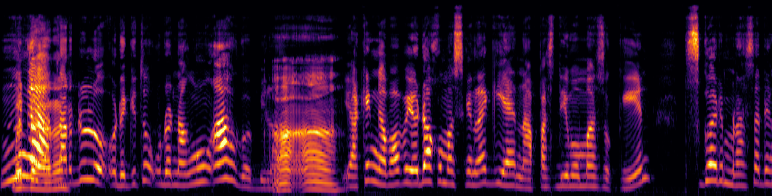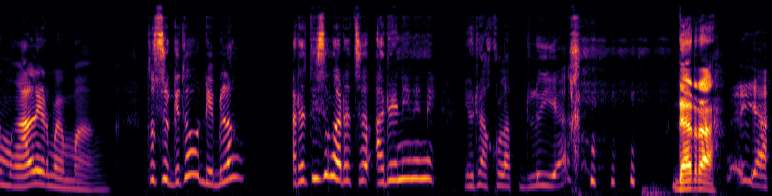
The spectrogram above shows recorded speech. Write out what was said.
Enggak, Berdarah? tar dulu. Udah gitu udah nanggung ah gue bilang. Ah, ah. Yakin nggak apa-apa ya udah aku masukin lagi ya. Nah pas dia mau masukin, terus gue ada merasa ada yang mengalir memang. Terus udah gitu dia bilang ada tisu nggak ada tisu? Ada nih nih nih. Ya udah aku lap dulu ya. Darah. Iya.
